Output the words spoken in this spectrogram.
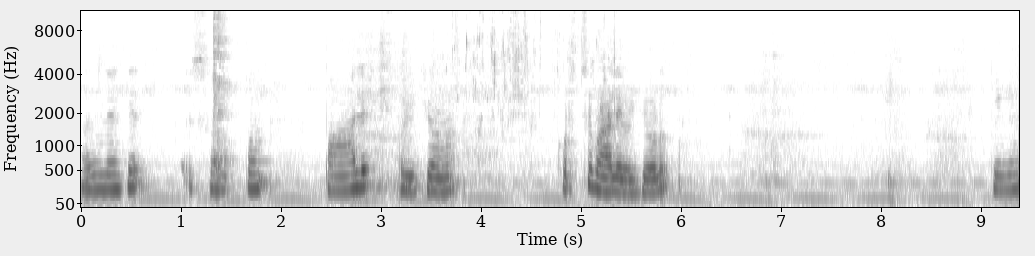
അതിലേക്ക് സ്വല്പം പാൽ ഒഴിക്കുകയാണ് കുറച്ച് പാലേ ഒഴിക്കുകയുള്ളൂ പിന്നെ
